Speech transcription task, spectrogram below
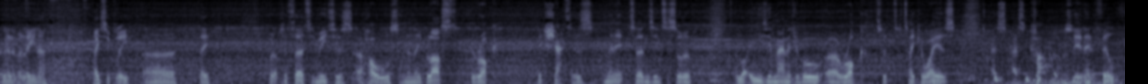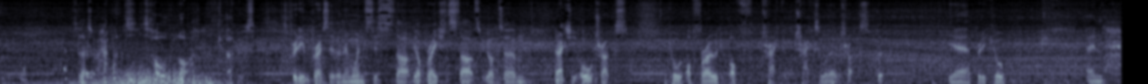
April Molina. Basically, uh, they put up to 30 meters of holes and then they blast the rock it shatters and then it turns into sort of a lot easier manageable uh, rock to, to, take away as, as, as cut obviously and then fill. So that's what happens. This whole lot goes. It's pretty impressive. And then once this start the operation starts we've got um, they're actually all trucks. They're called off-road off track tracks or whatever trucks but yeah pretty cool. And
